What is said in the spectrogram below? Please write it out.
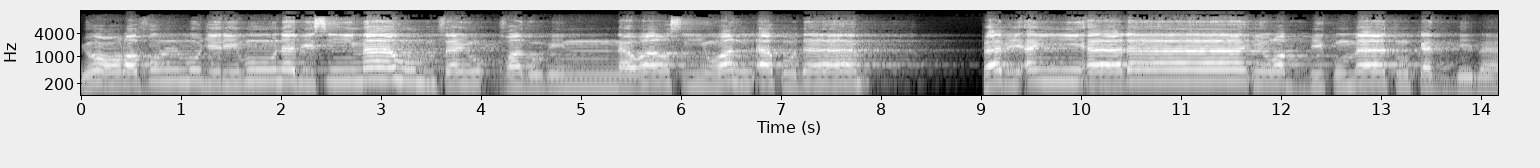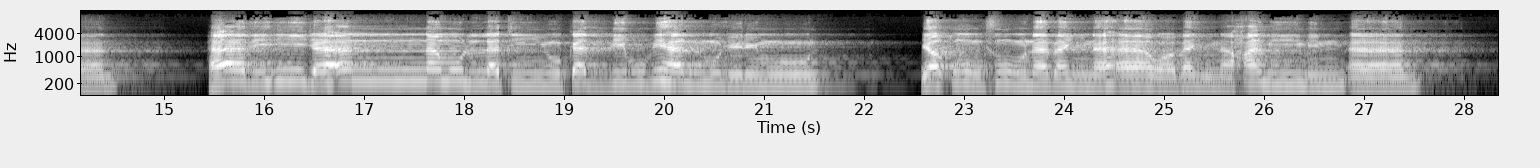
يعرف المجرمون بسيماهم فيؤخذ بالنواصي والأقدام. فبأي آلاء ربكما تكذبان؟ هذه جهنم التي يكذب بها المجرمون. يطوفون بينها وبين حميم آن.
